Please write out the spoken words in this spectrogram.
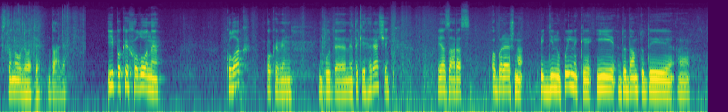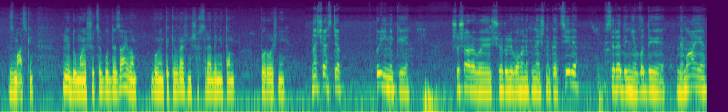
встановлювати далі. І поки холоне кулак, поки він буде не такий гарячий, я зараз обережно піддіну пильники і додам туди е, змазки. Не думаю, що це буде зайвим, бо він таке враження, що всередині там порожній. На щастя, пильники що шарової, що рульового накінечника цілі. Всередині води немає.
